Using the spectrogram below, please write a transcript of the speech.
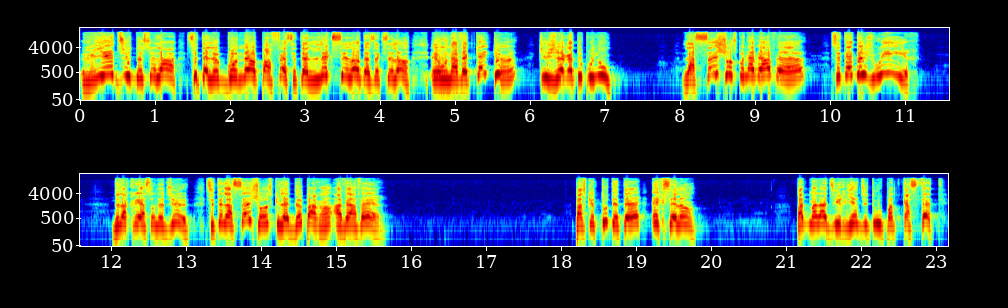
Rien du de cela. C'était le bonheur parfait, c'était l'excellent des excellents. Et on avait quelqu'un qui gérait tout pour nous. La seule chose qu'on avait à faire, c'était de jouir de la création de Dieu. C'était la seule chose que les deux parents avaient à faire. Parce que tout était excellent. Pas de maladie, rien du tout, pas de casse-tête,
